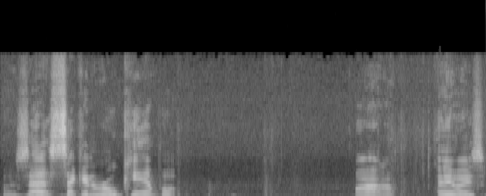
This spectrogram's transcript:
Was that a second rogue camp? Oh, I don't know. Anyways,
